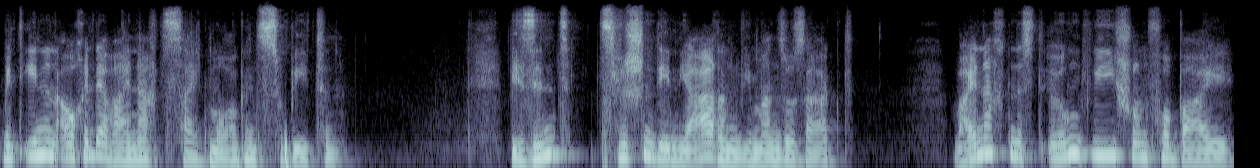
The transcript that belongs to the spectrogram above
mit Ihnen auch in der Weihnachtszeit morgens zu beten. Wir sind zwischen den Jahren, wie man so sagt. Weihnachten ist irgendwie schon vorbei.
